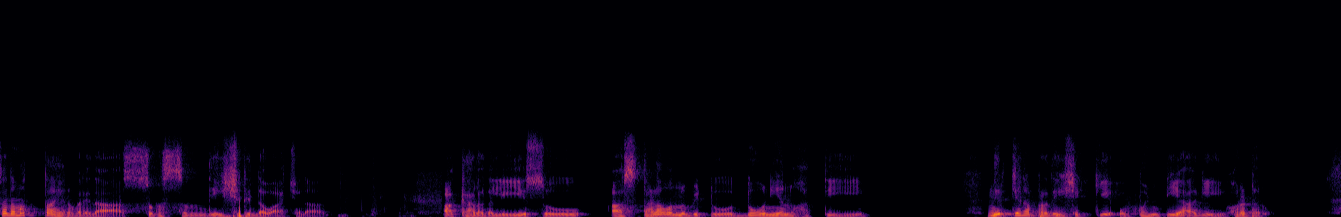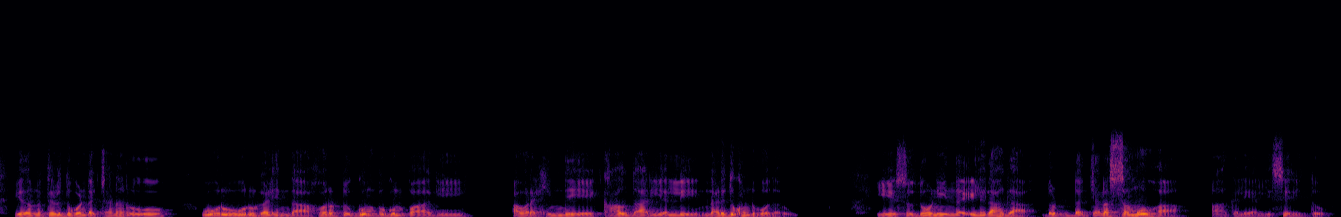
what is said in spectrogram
ಸದ ಮತ್ತ ಏನು ಬರೆದ ಶುಭ ಸಂದೇಶದಿಂದ ವಾಚನ. ಆ ಕಾಲದಲ್ಲಿ ಯೇಸು ಆ ಸ್ಥಳವನ್ನು ಬಿಟ್ಟು ದೋಣಿಯನ್ನು ಹತ್ತಿ ನಿರ್ಜನ ಪ್ರದೇಶಕ್ಕೆ ಒಬ್ಬಂಟಿಯಾಗಿ ಹೊರಟರು. ಇದನ್ನು ತಿಳಿದುಕೊಂಡ ಜನರು ಊರು ಊರುಗಳಿಂದ ಹೊರಟು ಗುಂಪು ಗುಂಪಾಗಿ ಅವರ ಹಿಂದೆಯೇ ಕಾಲ್ದಾರಿಯಲ್ಲಿ ನಡೆದುಕೊಂಡು ಹೋದರು. ಏಸು ದೋಣಿಯಿಂದ ಇಳಿದಾಗ ದೊಡ್ಡ ಜನಸಮೂಹ ಆಗಲೇ ಅಲ್ಲಿ ಸೇರಿತ್ತು.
